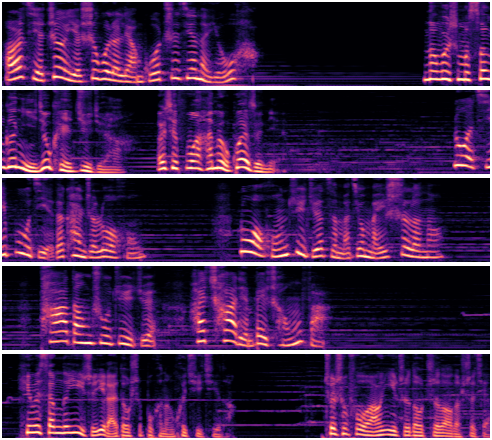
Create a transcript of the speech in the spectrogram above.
而且这也是为了两国之间的友好。那为什么三哥你就可以拒绝啊？而且父王还没有怪罪你。洛奇不解的看着洛红，洛红拒绝怎么就没事了呢？他当初拒绝还差点被惩罚。因为三哥一直以来都是不可能会娶妻的，这是父王一直都知道的事情。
